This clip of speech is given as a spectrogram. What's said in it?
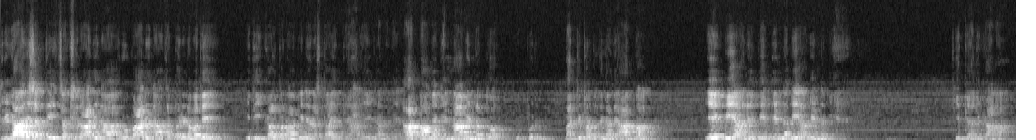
दृगादि शक्ति चक्षुरादिना रूपादिना च परिणमते इति कल्पना भी निरस्ता इत्याह एक आत्मा में भिन्ना भिन्नत्व भक्ति प्रपत्ति कहते आत्मा। एक भी है, अनेक भी है, भिन्न भी, अभिन्न भी है। इत्यादि कहना।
